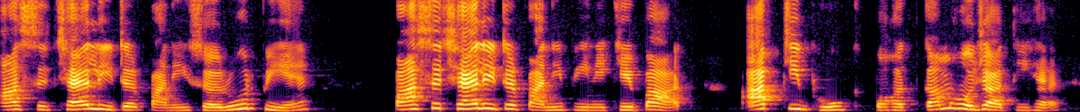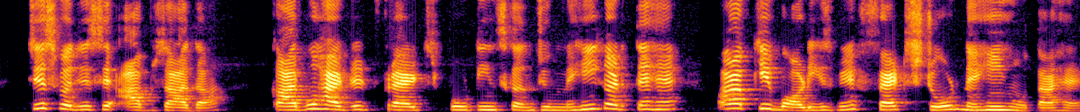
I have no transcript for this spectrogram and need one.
पाँच से छः लीटर पानी ज़रूर पिए। पाँच से छः लीटर पानी पीने के बाद आपकी भूख बहुत कम हो जाती है जिस वजह से आप ज़्यादा कार्बोहाइड्रेट फैट्स प्रोटीन्स कंज्यूम नहीं करते हैं और आपकी बॉडीज़ में फैट स्टोर नहीं होता है।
